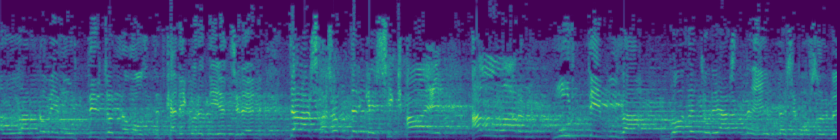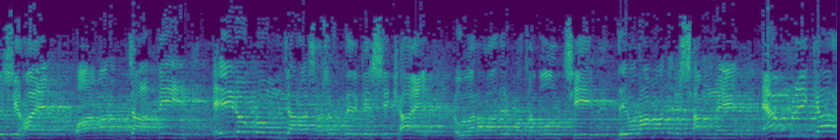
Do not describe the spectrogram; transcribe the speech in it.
আল্লাহর নবী মূর্তির জন্য মসজিদ খালি করে দিয়েছিলেন। যারা শাসকদেরকে শিখায়, আল্লাহর মূর্তি পূজা গজে চড়ে আসলে দেশে ফসল বেশি হয়। ও আমার জাতি এই রকম যারা শাসকদেরকে শিখায়, ওরা আমাদের কথা বলছি যে ওরা আমাদের সামনে আমেরিকার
